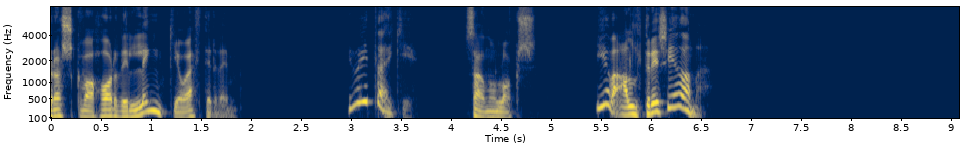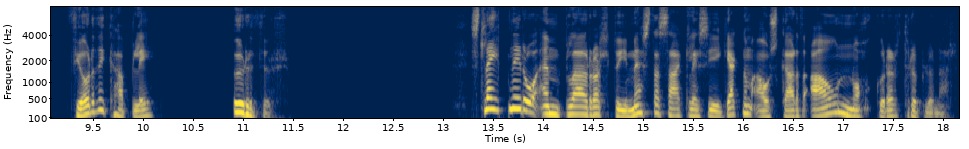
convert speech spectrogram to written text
Röskva horfi lengi á eftir þeim. Ég veit það ekki, sagði hún loks. Ég hef aldrei séð hana. Fjörði kapli, urður. Sleipnir og embla röldu í mesta sakleysi í gegnum áskarð á nokkurar tröflunar.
